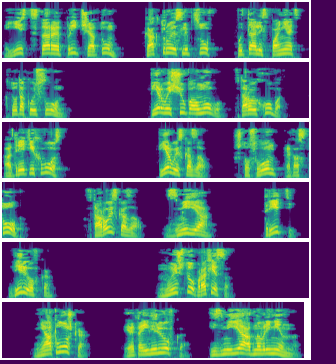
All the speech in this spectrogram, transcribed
Есть старая притча о том, как трое слепцов пытались понять, кто такой слон. Первый щупал ногу, второй хобот, а третий хвост. Первый сказал, что слон — это столб. Второй сказал — змея. Третий — веревка. Ну и что, профессор? Неотложка — это и веревка, и змея одновременно.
